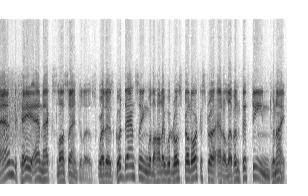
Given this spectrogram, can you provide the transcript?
And KNX Los Angeles, where there's good dancing with the Hollywood Roosevelt Orchestra at 11:15 tonight.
